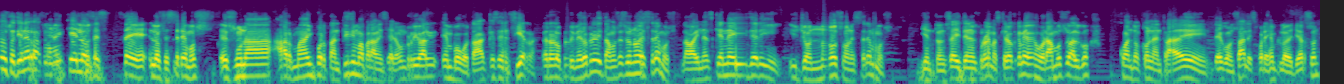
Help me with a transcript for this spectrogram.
usted tiene razón en que los, este, los extremos es una arma importantísima para vencer a un rival en Bogotá que se encierra, pero lo primero que necesitamos es unos extremos. La vaina es que Neider y, y John no son extremos y entonces ahí tenemos problemas. Creo que mejoramos algo cuando con la entrada de, de González, por ejemplo, de Gerson.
